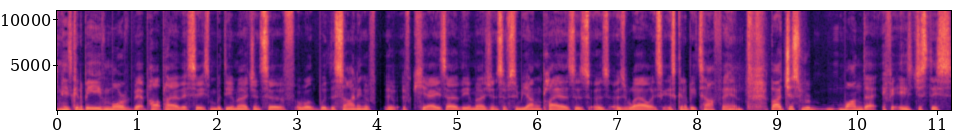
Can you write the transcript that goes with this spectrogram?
he's going to be even more of a bit part player this season with the emergence of well, with the signing of of Chiesa, the emergence of some young players as as, as well. It's it's going to be tough for him. But I just wonder if it is just this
